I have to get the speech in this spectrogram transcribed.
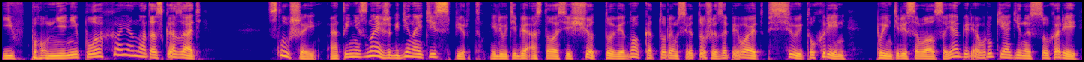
и вполне неплохая, надо сказать. «Слушай, а ты не знаешь, где найти спирт? Или у тебя осталось еще то вино, которым святоши запивают всю эту хрень?» Поинтересовался я, беря в руки один из сухарей.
